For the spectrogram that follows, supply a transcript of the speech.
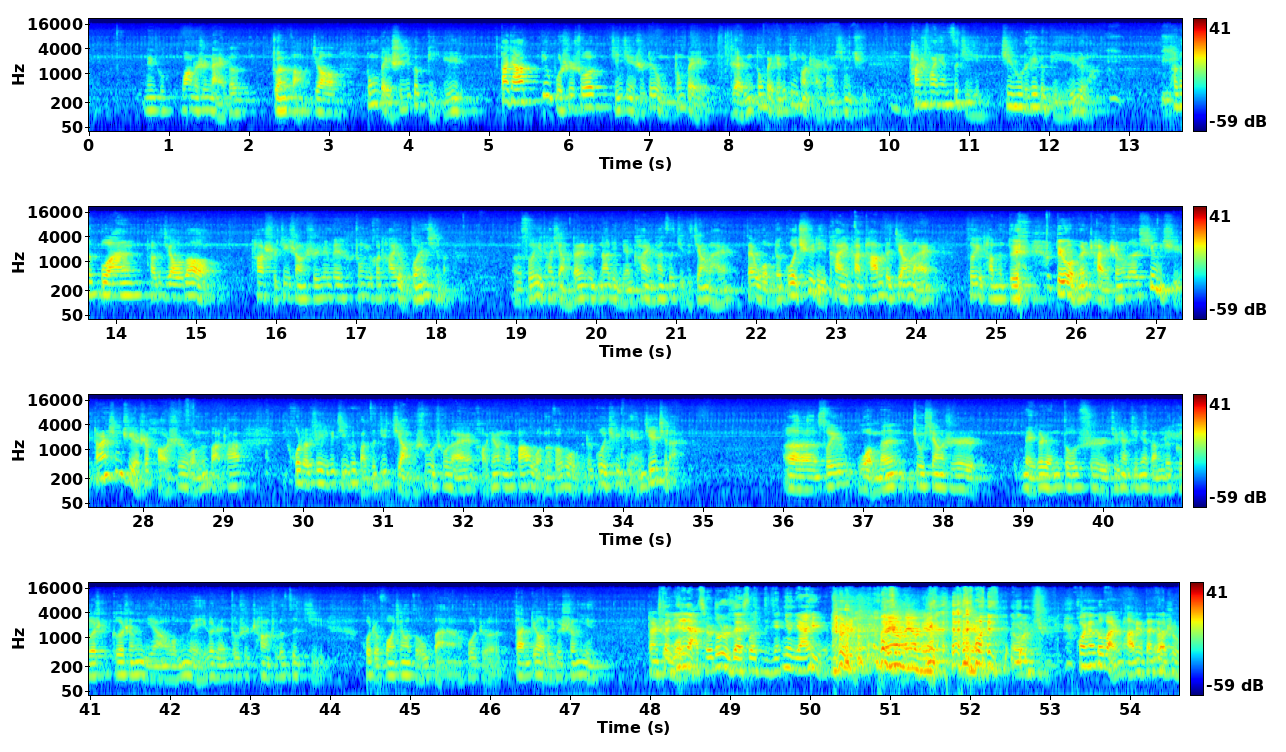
那个忘了是哪个专访，叫“东北是一个比喻”。大家并不是说仅仅是对我们东北人、东北这个地方产生兴趣，他是发现自己进入了这个比喻了，他的不安，他的焦躁。他实际上是因为终于和他有关系了，呃，所以他想在那里面看一看自己的将来，在我们的过去里看一看他们的将来，所以他们对 对我们产生了兴趣。当然，兴趣也是好事。我们把它获得了这一个机会，把自己讲述出来，好像能把我们和我们的过去连接起来。呃，所以我们就像是每个人都是，就像今天咱们的歌歌声一样，我们每一个人都是唱出了自己。或者荒腔走板，或者单调的一个声音，但是感觉这俩词儿都是在说宁佳宇，就是。没有没有没有，我荒腔走板是他那个单调是我，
